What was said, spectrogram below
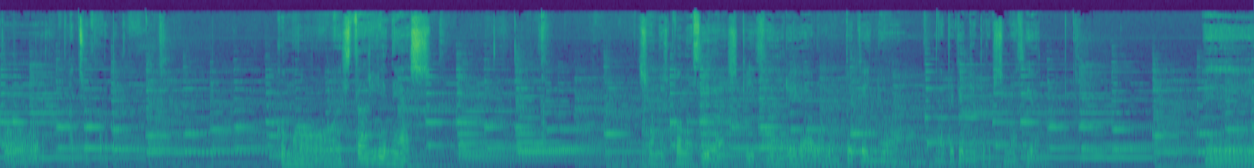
por H Como estas líneas son desconocidas, quizá haré algún pequeño, una pequeña aproximación. Eh,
